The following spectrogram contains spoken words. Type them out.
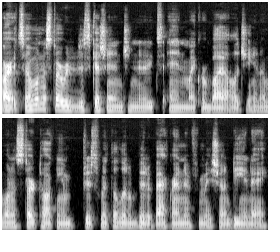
Alright, so I want to start with a discussion in genetics and microbiology, and I want to start talking just with a little bit of background information on DNA.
